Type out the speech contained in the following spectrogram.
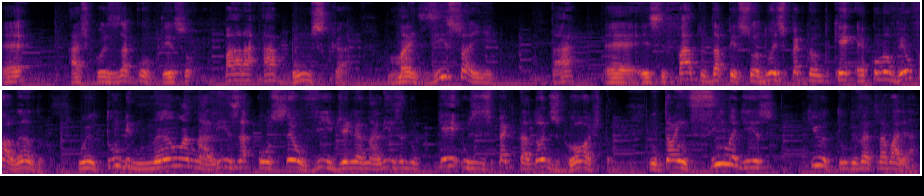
é, as coisas aconteçam para a busca. Mas isso aí, tá? É, esse fato da pessoa, do espectador, porque é como eu venho falando, o YouTube não analisa o seu vídeo, ele analisa do que os espectadores gostam. Então é em cima disso que o YouTube vai trabalhar.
